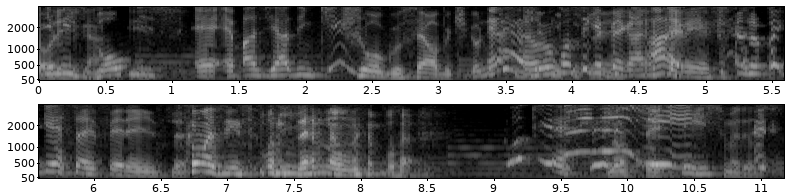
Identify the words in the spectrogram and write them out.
olho de James. Bones é, é baseado em que jogo, Selbit? Eu não entendi É, eu não consegui bem. pegar a Ah, é. referência. Eu não peguei essa referência. Como assim? Você tá falando zero não, né, porra? Qual que é? Não sei. Que isso, meu Deus?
